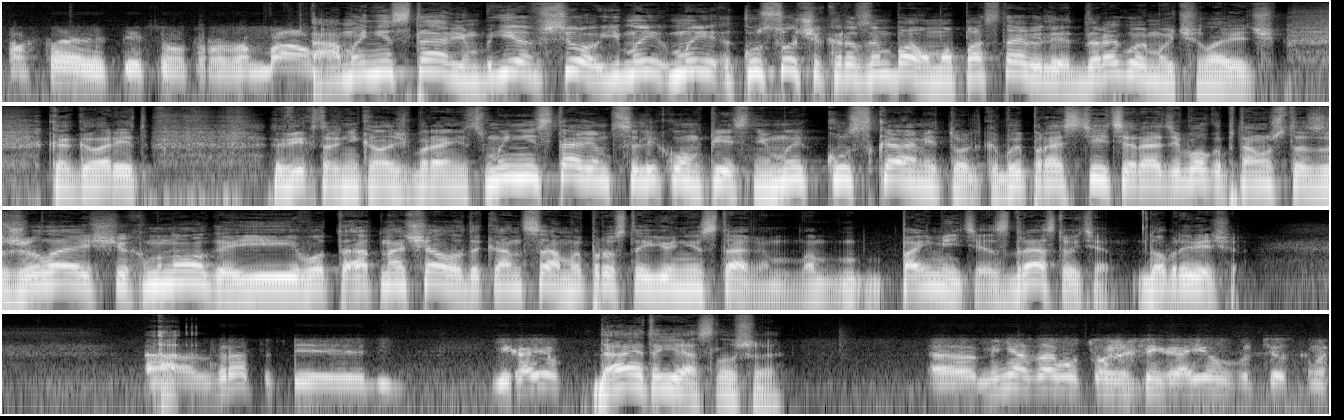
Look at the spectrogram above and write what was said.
поставили песню вот Розенбаум. А мы не ставим. все, мы, мы кусочек Розенбаума поставили, дорогой мой человечек, как говорит Виктор Николаевич Баранец. Мы не ставим целиком песню, мы кусками только. Вы простите, ради бога, потому что желающих много, и вот от начала до конца мы просто ее не ставим. Поймите. Здравствуйте, добрый вечер. А, Здравствуйте, Михаил. Да, это я, слушаю. Э, Меня зовут тоже Михаил Вуртевскому.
